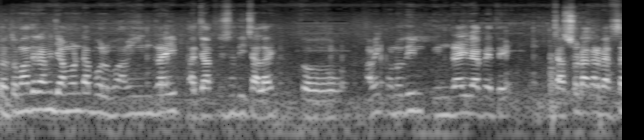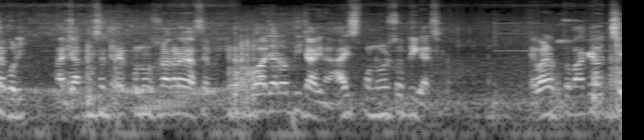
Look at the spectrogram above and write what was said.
তো তোমাদের আমি যেমনটা বলব, আমি ইনড্রাইভ আর যাত্রী সাথী চালাই। তো আমি কোনোদিন ইনড্রাইভ অ্যাপেতে চারশো টাকার ব্যবসা করি আর যাত্রী সাথীতে পনেরোশো টাকার ব্যবসা করি। কিন্তু দু হাজার অবধি যায় না হাইস্ট পনেরোশো অবধি গেছে। এবার তোমাকে হচ্ছে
